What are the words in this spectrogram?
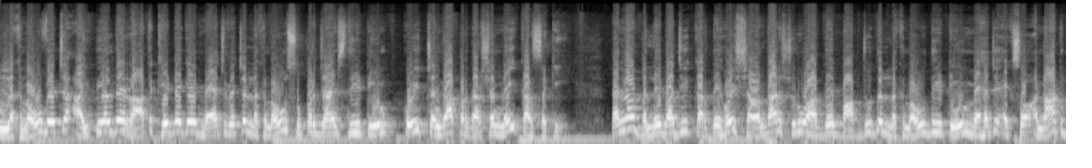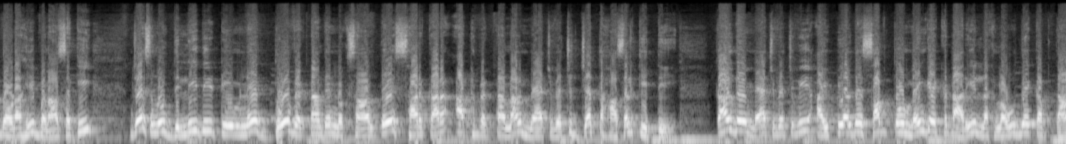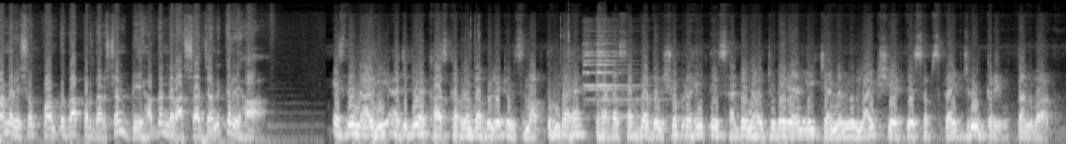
ਲਖਨਊ ਵਿੱਚ IPL ਦੇ ਰਾਤ ਖੇਡੇ ਗਏ ਮੈਚ ਵਿੱਚ ਲਖਨਊ ਸੁਪਰ ਜਾਇੰਟਸ ਦੀ ਟੀਮ ਕੋਈ ਚੰਗਾ ਪ੍ਰਦਰਸ਼ਨ ਨਹੀਂ ਕਰ ਸਕੀ। ਪਹਿਲਾਂ ਬੱਲੇਬਾਜ਼ੀ ਕਰਦੇ ਹੋਏ ਸ਼ਾਨਦਾਰ ਸ਼ੁਰੂਆਤ ਦੇ ਬਾਵਜੂਦ ਲਖਨਊ ਦੀ ਟੀਮ ਮਹਿਜ 159 ਦੌੜਾਂ ਹੀ ਬਣਾ ਸਕੀ, ਜਿਸ ਨੂੰ ਦਿੱਲੀ ਦੀ ਟੀਮ ਨੇ 2 ਵਿਕਟਾਂ ਦੇ ਨੁਕਸਾਨ ਤੇ ਸਰ ਕਰ 8 ਵਿਕਟਾਂ ਨਾਲ ਮੈਚ ਵਿੱਚ ਜਿੱਤ ਹਾਸਲ ਕੀਤੀ। ਕੱਲ ਦੇ ਮੈਚ ਵਿੱਚ ਵੀ IPL ਦੇ ਸਭ ਤੋਂ ਮਹਿੰਗੇ ਖਿਡਾਰੀ ਲਖਨਊ ਦੇ ਕਪਤਾਨ ਰਿਸ਼ਵ ਪੰਤ ਦਾ ਪ੍ਰਦਰਸ਼ਨ ਬੇਹੱਦ ਨਿਰਾਸ਼ਾਜਨਕ ਰਿਹਾ। ਇਸ ਦੇ ਨਾਲ ਹੀ ਅੱਜ ਦੀਆਂ ਖਾਸ ਖਬਰਾਂ ਦਾ ਬੁਲੇਟਿਨ ਸਮਾਪਤ ਹੁੰਦਾ ਹੈ। ਤੁਹਾਡਾ ਸਭ ਦਾ ਦਿਨ ਸ਼ੁਭ ਰਹੇ ਤੇ ਸਾਡੇ ਨਾਲ ਜੁੜੇ ਰਹਿਣ ਲਈ ਚੈਨਲ ਨੂੰ ਲਾਈਕ, ਸ਼ੇਅਰ ਤੇ ਸਬਸਕ੍ਰਾਈਬ ਜਰੂਰ ਕਰਿਓ। ਧੰਨਵਾਦ।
